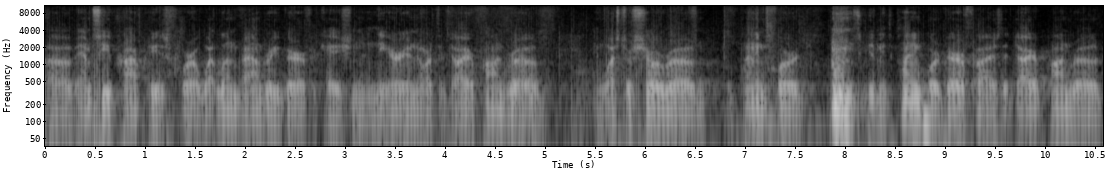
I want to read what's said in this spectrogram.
of MC Properties for a wetland boundary verification in the area north of Dyer Pond Road and west of Shore Road, the planning board, excuse me, the planning board verifies that Dyer Pond Road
